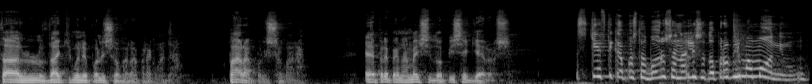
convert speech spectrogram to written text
Αυτά, λουλουδάκι μου, είναι πολύ σοβαρά πράγματα. Πάρα πολύ σοβαρά. Έπρεπε να με έχεις ειδοποιήσει εγκαίρως. Σκέφτηκα πως θα μπορούσα να λύσω το πρόβλημα μόνη μου.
